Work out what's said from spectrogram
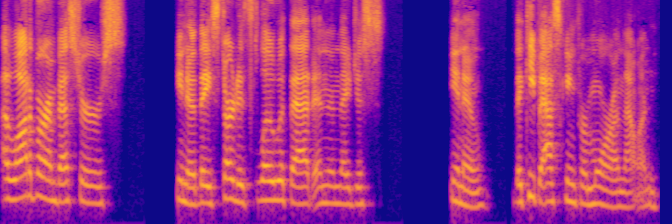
a lot of our investors you know, they started slow with that and then they just, you know, they keep asking for more on that one.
